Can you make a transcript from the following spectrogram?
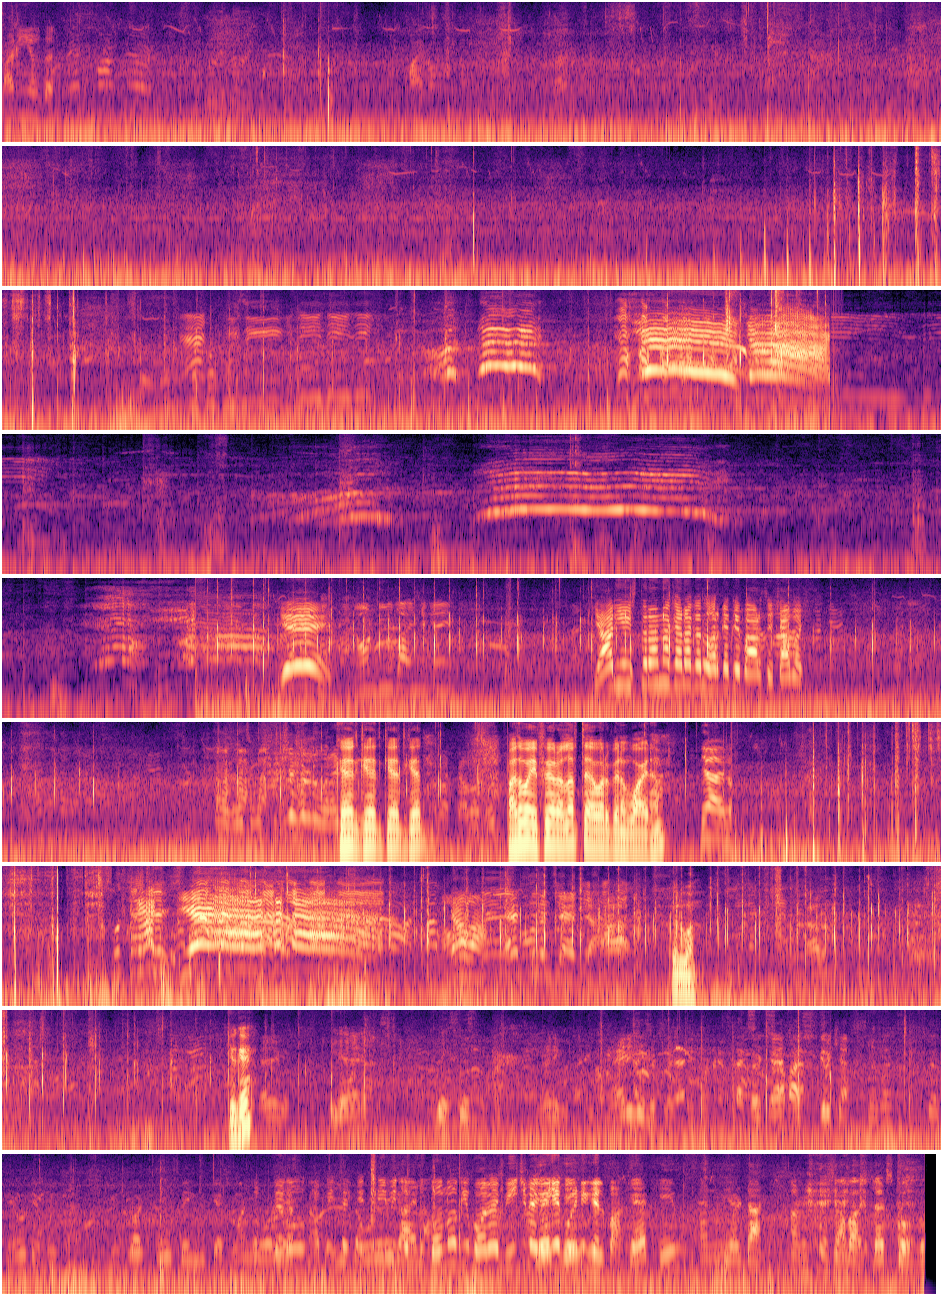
पानी है उधर यार ये इस तरह ना करा करो हरकतें बाहर से शाबाश Good, good, good, good. By the way, if you had left that, would have been a wide, huh? Yeah, I know. क्या बात एक्सीलेंट कैच यार Good one. You okay? very good. Very good reflex. Good catch. Good catch. Beautiful. देखो अभी तक जितनी भी दोनों की बॉलें बीच में गई है कोई नहीं खेल पा get him and we are done शाबाश लेट्स गो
